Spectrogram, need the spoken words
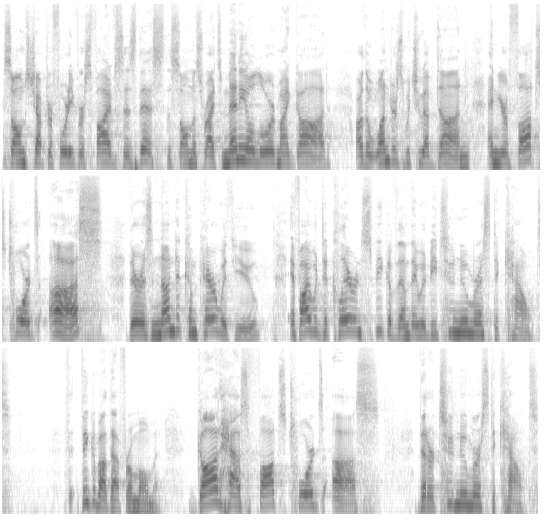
Psalms chapter 40, verse 5 says this The psalmist writes, Many, O Lord my God, are the wonders which you have done, and your thoughts towards us, there is none to compare with you. If I would declare and speak of them, they would be too numerous to count. Th- think about that for a moment. God has thoughts towards us that are too numerous to count.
